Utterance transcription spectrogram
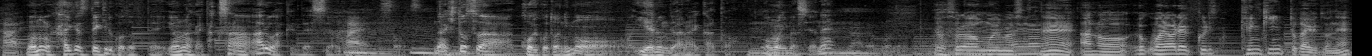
はいものが解決できることって世の中にたくさんあるわけですよね。はいだから一つはこういうことにも言えるんではないかと思いますよね。なるほどいやそれは思いますね。あのよく我々クリ献金とか言うとね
